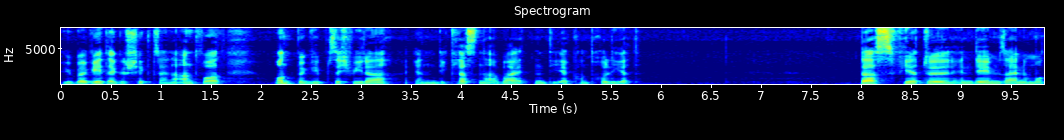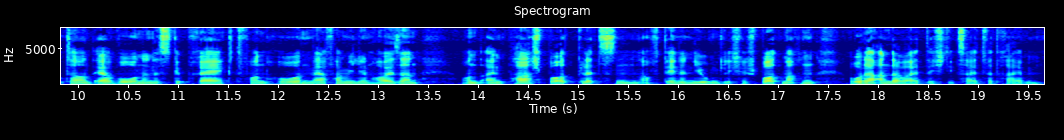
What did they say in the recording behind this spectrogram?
übergeht er geschickt seine Antwort und begibt sich wieder in die Klassenarbeiten, die er kontrolliert. Das Viertel, in dem seine Mutter und er wohnen, ist geprägt von hohen Mehrfamilienhäusern und ein paar Sportplätzen, auf denen Jugendliche Sport machen oder anderweitig die Zeit vertreiben.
